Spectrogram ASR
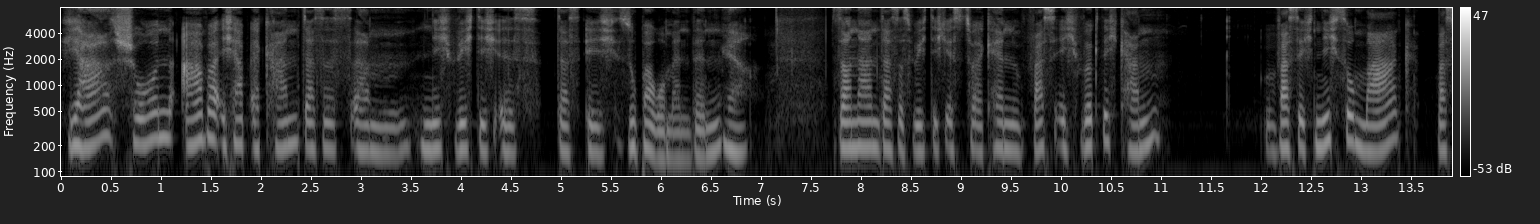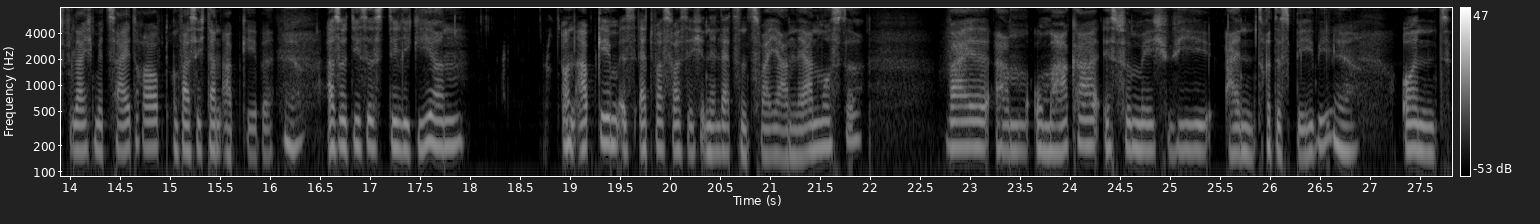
Ja, schon, aber ich habe erkannt, dass es ähm, nicht wichtig ist, dass ich Superwoman bin, Ja. sondern dass es wichtig ist zu erkennen, was ich wirklich kann, was ich nicht so mag, was vielleicht mir Zeit raubt und was ich dann abgebe. Ja. Also dieses Delegieren und Abgeben ist etwas, was ich in den letzten zwei Jahren lernen musste, weil ähm, Omaka ist für mich wie ein drittes Baby. Ja. Und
